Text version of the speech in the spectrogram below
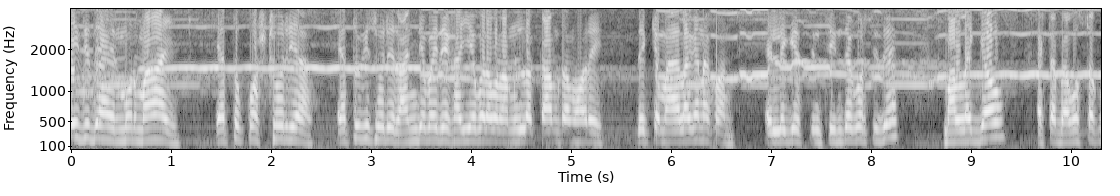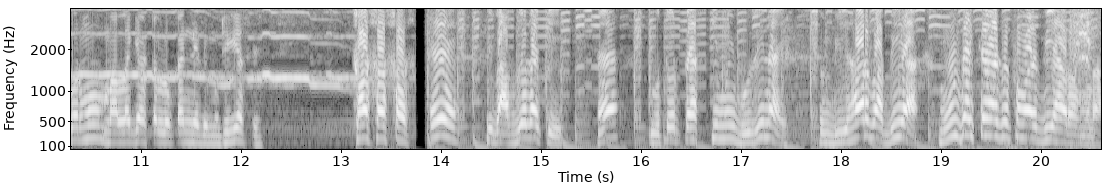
এই যে দেখেন মোর মাই এত কষ্ট হরিয়া এত কিছু হরিয়া রান্ডে বাইরে খাইয়ে এবার আবার আপনার কাম টাম হরে। দেখতে মায়া লাগে না কন? এর লেগে চিন্তা করছি যে মাল লাগেও একটা ব্যবস্থা করব মাল লাগে একটা লোকান নিয়ে দেবো ঠিক আছে? সর সর সর। এ তুই ভাবছ নাকি হ্যাঁ? তোর প্যাস কি মুই বুঝি নাই? তুমি বিহার বা বিয়া? মুই আছে তোমার বিহার হব না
